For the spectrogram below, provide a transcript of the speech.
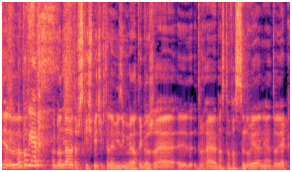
Nie, no, no, Opowiem. Oglądamy te wszystkie śmieci w telewizji głównie dlatego, że y, trochę nas to fascynuje, nie? To jak,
